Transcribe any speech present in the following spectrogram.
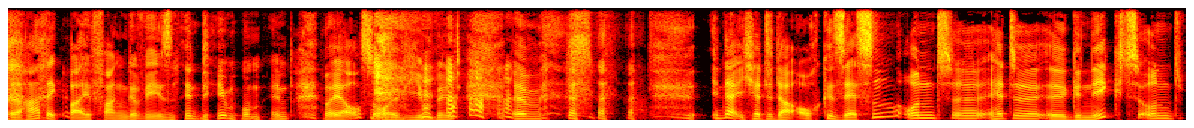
äh, Habeck-Beifang gewesen in dem Moment. War ja auch so häufig im Bild. ähm, na, ich hätte da auch gesessen und äh, hätte äh, genickt und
